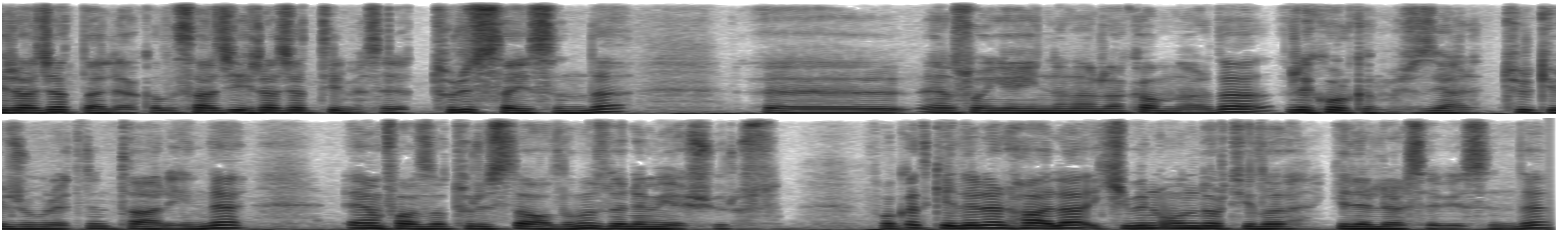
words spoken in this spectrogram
ihracatla alakalı sadece ihracat değil mesela turist sayısında e, en son yayınlanan rakamlarda rekor kırmışız. Yani Türkiye Cumhuriyeti'nin tarihinde en fazla turisti aldığımız dönemi yaşıyoruz. Fakat gelirler hala 2014 yılı gelirler seviyesinde.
